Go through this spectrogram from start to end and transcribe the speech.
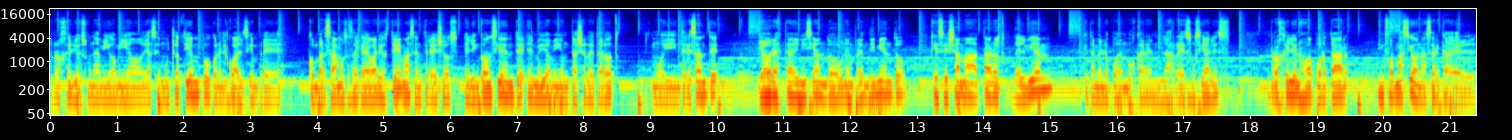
Rogelio es un amigo mío de hace mucho tiempo con el cual siempre conversamos acerca de varios temas, entre ellos el inconsciente. Él me dio a mí un taller de tarot muy interesante y ahora está iniciando un emprendimiento que se llama Tarot del Bien, que también lo pueden buscar en las redes sociales. Rogelio nos va a aportar información acerca del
